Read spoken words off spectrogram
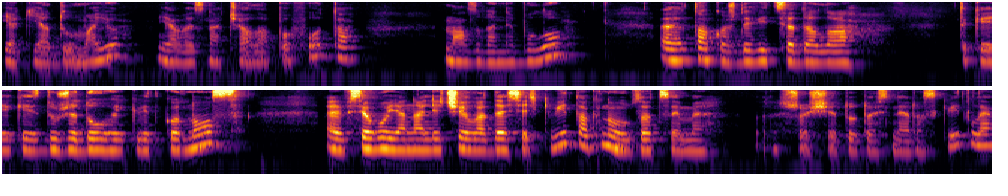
як я думаю, я визначала по фото, назви не було. Е, Також, дивіться, дала такий якийсь дуже довгий квітконос. Е, Всього я налічила 10 квіток, ну, за цими, е, що ще тут ось не розквітли.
